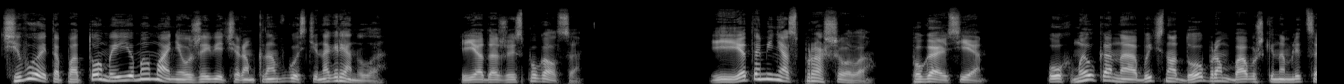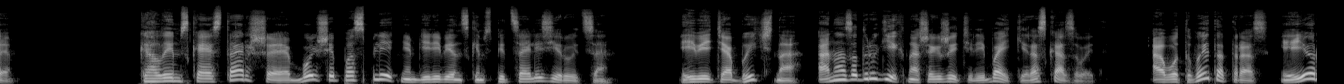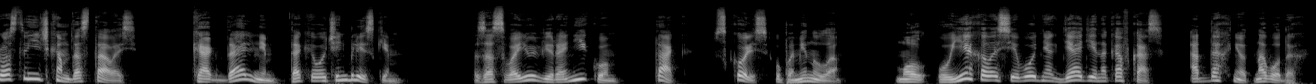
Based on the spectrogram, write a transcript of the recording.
Чего это потом и ее маманя уже вечером к нам в гости нагрянула? Я даже испугался. И это меня спрашивало. Пугаюсь я. Ухмылка на обычно добром бабушкином лице. Колымская старшая больше по сплетням деревенским специализируется. И ведь обычно она за других наших жителей байки рассказывает. А вот в этот раз ее родственничкам досталось. Как дальним, так и очень близким. За свою Веронику так, вскользь упомянула. Мол, уехала сегодня к дяде на Кавказ, отдохнет на водах.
